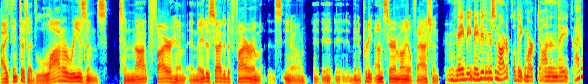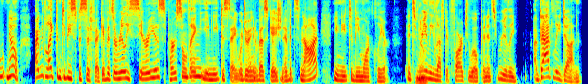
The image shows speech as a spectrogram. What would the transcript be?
i think there's a lot of reasons to not fire him and they decided to fire him you know in, in, in a pretty unceremonial fashion Maybe maybe there was an article being worked on, and they I don't know. I would like them to be specific. If it's a really serious personal thing, you need to say we're doing an investigation. If it's not, you need to be more clear. It's really left it far too open. It's really uh, badly done.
